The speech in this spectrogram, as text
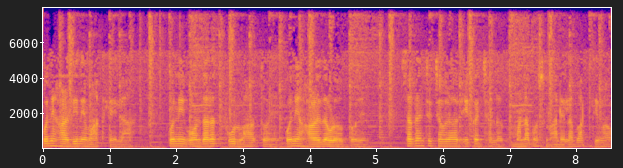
कुणी हळदीने माखलेला कोणी गोंजारत फूल वाहतोय कोणी हळद उडवतोय. सगळ्यांच्या चेहऱ्यावर एकच झलक मनापासून आलेला भक्तिभाव.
